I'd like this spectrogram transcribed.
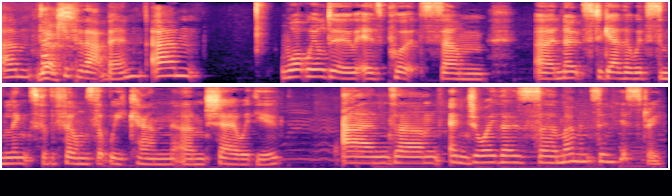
Um, thank yes. you for that, Ben. Um, what we'll do is put some uh, notes together with some links for the films that we can um, share with you and um, enjoy those uh, moments in history.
